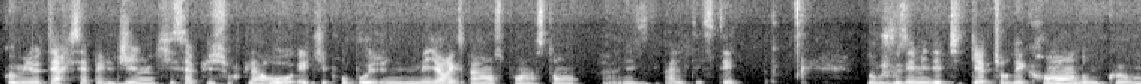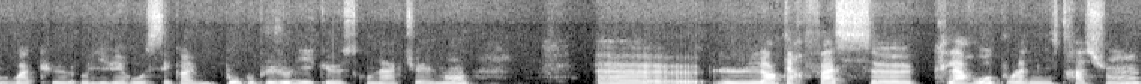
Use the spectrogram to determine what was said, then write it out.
communautaire qui s'appelle Jean, qui s'appuie sur Claro et qui propose une meilleure expérience pour l'instant. Euh, n'hésitez pas à le tester. Donc, je vous ai mis des petites captures d'écran. Donc, euh, on voit que Olivero, c'est quand même beaucoup plus joli que ce qu'on a actuellement. L'interface Claro pour l'administration,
